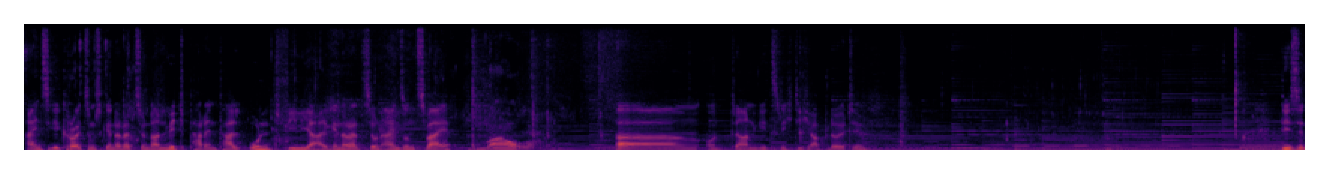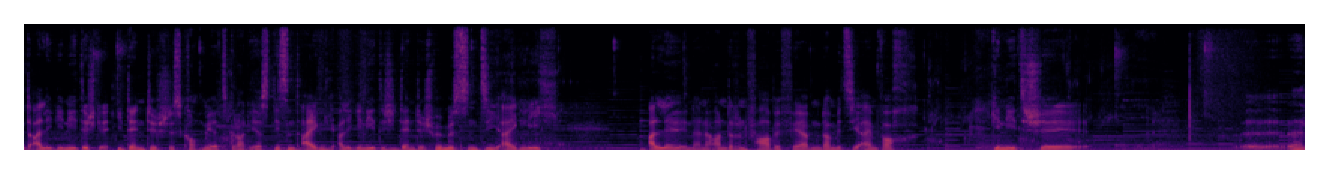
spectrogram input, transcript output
einzige Kreuzungsgeneration dann mit Parental- und Filialgeneration 1 und 2. Wow. Ähm, und dann geht's richtig ab, Leute. Die sind alle genetisch ge- identisch, das kommt mir jetzt gerade erst. Die sind eigentlich alle genetisch identisch. Wir müssen sie eigentlich alle in einer anderen Farbe färben, damit sie einfach genetische. äh,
